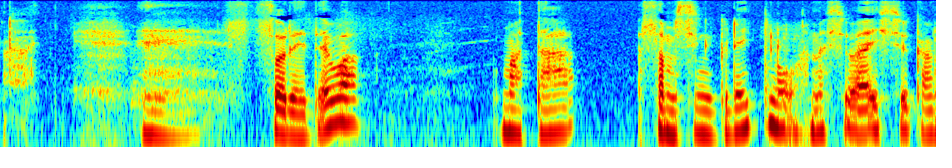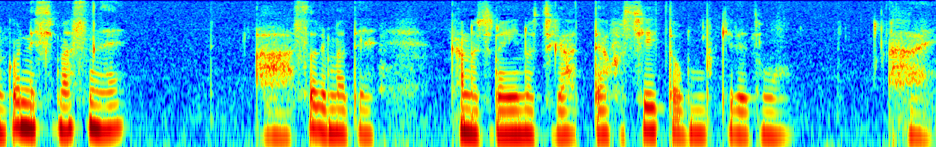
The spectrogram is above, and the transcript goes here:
はい。えー、それではまた something great のお話は1週間後にしますね。ああそれまで。彼女の命があってほしいと思うけれどもはい。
